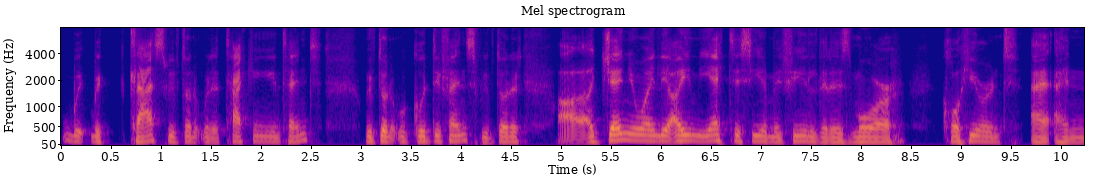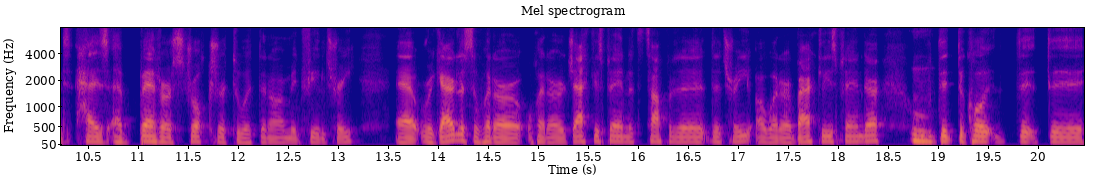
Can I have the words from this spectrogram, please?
with, with class. We've done it with attacking intent. We've done it with good defense. We've done it. Uh, genuinely, I am yet to see a midfield that is more coherent and, and has a better structure to it than our midfield three. Uh, regardless of whether whether Jack is playing at the top of the, the tree or whether Barkley is playing there, Mm. the the, co- the the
